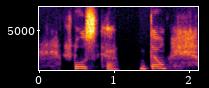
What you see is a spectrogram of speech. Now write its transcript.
busca. Então,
